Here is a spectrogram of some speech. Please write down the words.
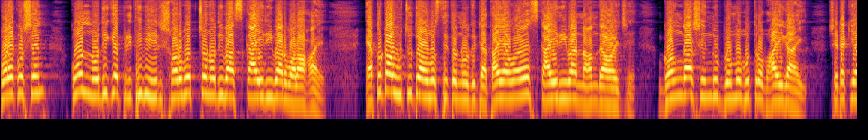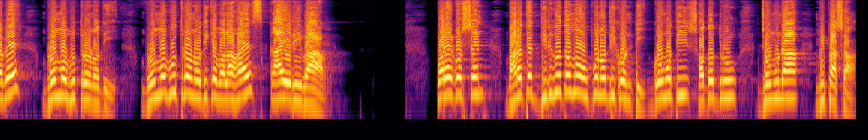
পরে কোশ্চেন কোন নদীকে পৃথিবীর সর্বোচ্চ নদী বা স্কাই রিভার বলা হয়? এতটা উঁচুতে অবস্থিত নদীটা, তাই আমাদের স্কাই রিভার নাম দেওয়া হয়েছে। গঙ্গা, সিন্ধু, ব্রহ্মপুত্র, ভাইগাই। সেটা কি হবে? ব্রহ্মপুত্র নদী। ব্রহ্মপুত্র নদীকে বলা হয় স্কাই রিভার পরের কোশ্চেন ভারতের দীর্ঘতম উপনদী কোনটি? গোমতী, শতদ্রু, যমুনা, বিপাশা।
